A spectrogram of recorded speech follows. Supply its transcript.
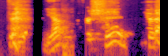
Yeah, for sure. For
